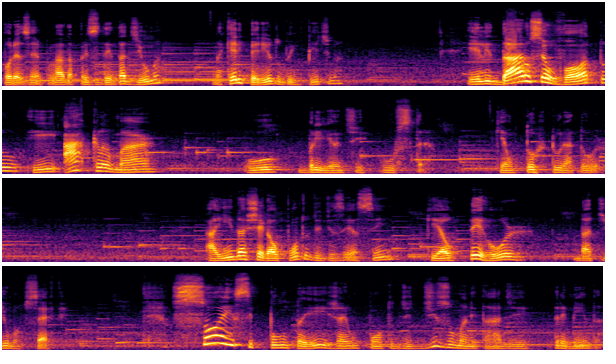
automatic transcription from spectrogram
por exemplo, lá da presidenta Dilma, naquele período do impeachment, ele dar o seu voto e aclamar o brilhante Ustra, que é um torturador. Ainda chegar ao ponto de dizer assim que é o terror da Dilma Rousseff. Só esse ponto aí já é um ponto de desumanidade tremenda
